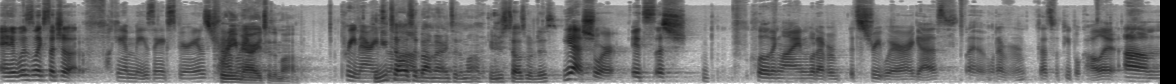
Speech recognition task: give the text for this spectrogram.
And it was like such a fucking amazing experience. Pre-married to the mob. Pre-married. Can you to the tell us about Married to the Mob? Can you just tell us what it is? Yeah, sure. It's a sh- clothing line, whatever. It's streetwear, I guess. Uh, whatever. That's what people call it. Um,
